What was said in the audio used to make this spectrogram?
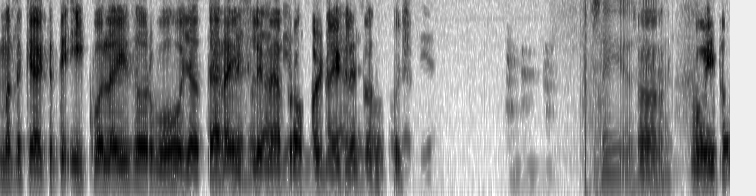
मतलब क्या कहते हैं इक्वलाइज और वो हो जाता है ना इसलिए मैं प्रॉपर मतलब डाइट लेता हूँ कुछ। सही है सही हाँ वही तो।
